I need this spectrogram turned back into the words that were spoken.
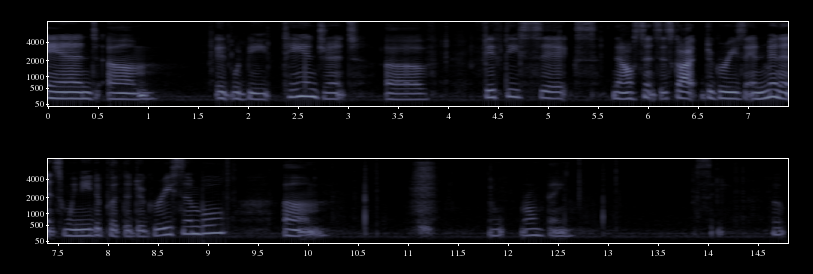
and um, it would be tangent of 56. Now, since it's got degrees and minutes, we need to put the degree symbol. Um, oh, wrong thing. Let's see. Oh.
